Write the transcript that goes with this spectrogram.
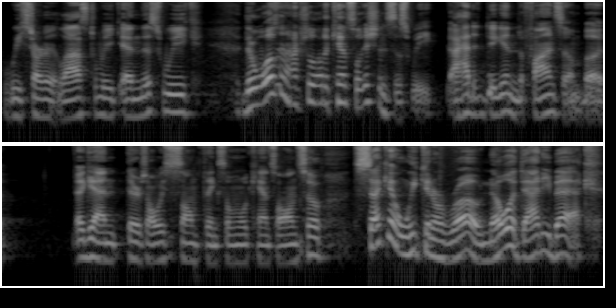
We started it last week, and this week there wasn't actually a lot of cancellations this week. I had to dig in to find some, but again, there's always something someone will cancel on. So second week in a row, Noah Daddy Beck,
